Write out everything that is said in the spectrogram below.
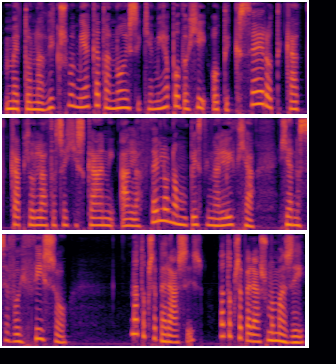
με το να δείξουμε μια κατανόηση και μια αποδοχή ότι ξέρω ότι κά- κάποιο λάθος έχεις κάνει, αλλά θέλω να μου πεις την αλήθεια για να σε βοηθήσω να το ξεπεράσεις, να το ξεπεράσουμε μαζί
